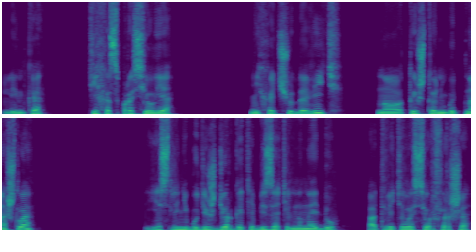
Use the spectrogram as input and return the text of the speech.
«Линка?» — тихо спросил я. «Не хочу давить, но ты что-нибудь нашла?» «Если не будешь дергать, обязательно найду», — ответила серферша.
